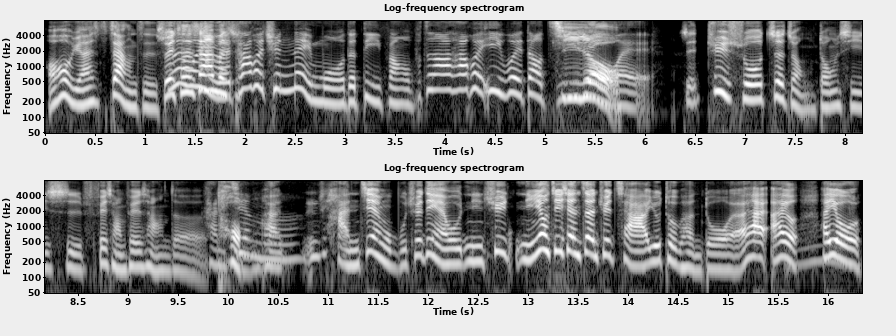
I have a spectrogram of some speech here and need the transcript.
哦，原来是这样子，所以他他们他会去内膜的地方，我不知道他会意味到肌肉哎、欸。这据说这种东西是非常非常的痛，罕见吗？罕见，我不确定哎。我你去你用肌腺症去查 YouTube 很多哎，还还有、嗯、还有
